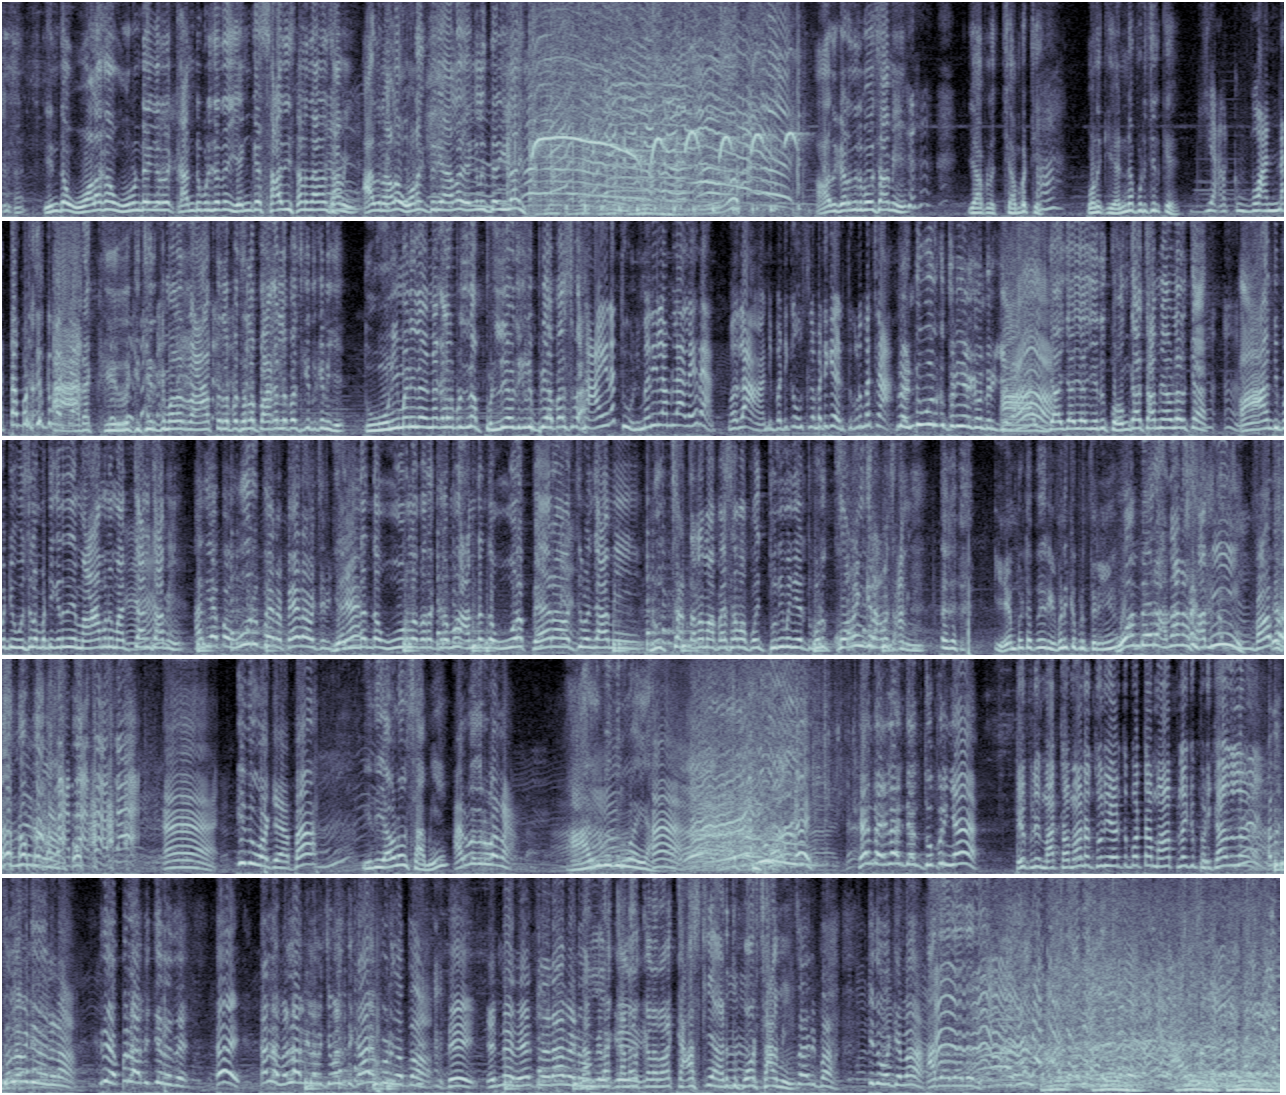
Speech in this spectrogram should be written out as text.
இந்த உலகம் உருண்டைங்கிறத கண்டுபிடிச்சது எங்க சாதி சனதான சாமி. அதனால உனக்கு தெரியாத எங்களுக்கு தெரியல. அது கடந்துட்டு போகுது சாமி. யாப்ல செம்பட்டி. உனக்கு என்ன பிடிச்சிருக்கு? எனக்கு வண்ணத்தான் பிடிச்சிருக்கு மச்சான். அடக்கு இருக்கு சிரிக்கு மேல ராத்திரில பேசல பகல்ல பேசிக்கிட்டு இருக்க நீங்க துணிமணில என்ன கலர் பிடிச்சா பிள்ளைய வச்சுக்கிட்டு இப்படியா பேசுவேன் நான் என்ன துணிமணி இல்லாமல அலையறேன்? முதல்ல ஆண்டி படிக்க உஸ்ல படிக்க எடுத்து கொடு மச்சான். ரெண்டு ஊருக்கு துணி எடுக்க வந்திருக்கீங்களா? ஐயா, ஐயா, இது கொங்கா சாமியாவில இருக்க? ஆண்டிப்பட்டி உசிலம்பட்டிங்கிறது மாமனு மச்சான் சாமி. அது அப்ப ஊரு பேரை பேரா வச்சிருக்கீங்க? எந்தெந்த ஊர்ல பிறக்கிறோமோ அந்தந்த ஊரை பேரா வச்சிருவோம் சாமி. லுச்சா தனமா பேசாம போய் துணிமணி எடுத்து போட்டு குறைங்கிறாம சாமி. ஏன்பட்ட பேர் இவனுக்கு எப்படி தெரியும்? உன் பேர் அதானா சாமி? இது ஓகே அப்பா இது எவ்வளவு சாமி அறுபது ரூபா தான் அறுபது ரூபாயா ஏன்டா எல்லாரும் சேர்ந்து துப்புறீங்க இப்படி மட்டமான துணி எடுத்து போட்டா மாப்பிள்ளைக்கு பிடிக்காதுல்ல அது சொல்ல வேண்டியது என்னடா இது எப்படி அவிக்கிறது ஏய் நல்ல வெள்ளாவில வச்சு வளர்த்து காய போடுங்கப்பா டேய் என்ன ரேட்லடா வேணும் உங்களுக்கு கலர் கலரா காஸ்ட்லியா எடுத்து போட் சாமி சரிப்பா இது ஓகேவா அது அது அது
